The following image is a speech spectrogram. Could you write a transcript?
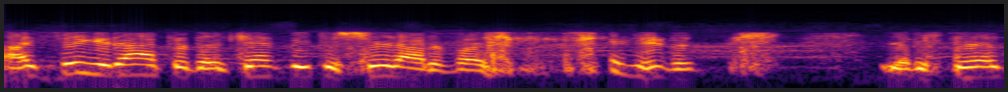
I figured out that they can't beat the shit out of us. you understand?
